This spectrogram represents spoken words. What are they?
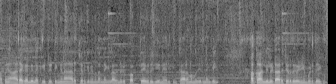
അപ്പോൾ അരകല്ലിലൊക്കെ ഇട്ടിട്ട് ഇങ്ങനെ അരച്ചെടുക്കണമെന്നുണ്ടെങ്കിൽ അതിനൊരു പ്രത്യേക രുചി തന്നെയായിരിക്കും. കാരണം എന്ന് വെച്ചിട്ടുണ്ടെങ്കിൽ ആ കല്ലിലിട്ട് അരച്ചെടുത്ത് കഴിയുമ്പോഴത്തേക്കും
